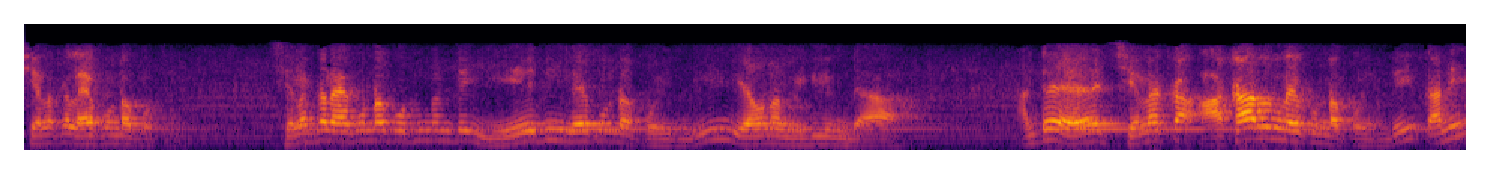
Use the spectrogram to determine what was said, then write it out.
చిలక లేకుండా పోతుంది. చిలక లేకుండా పోతుందంటే ఏది లేకుండా పోయింది ఏమైనా మిగిలిందా? అంటే చిలక ఆకారం లేకుండా పోయింది కానీ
